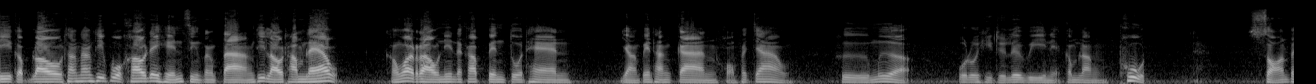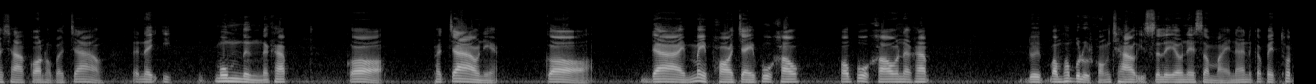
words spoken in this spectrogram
ดีกับเราทั้งๆทที่พวกเขาได้เห็นสิ่งต่างๆ ที่เราทำแล้วคำว่าเรานี่นะครับเป็นตัวแทนอย่างเป็นทางการของพระเจ้า คือเมื่อปุโรหิตหรือเลวีเนี่ยกำลังพูด สอนประชากรของพระเจ้า และในอีกมุมหนึ่งนะครับ ก็พระเจ้าเนี่ยก็ได้ไม่พอใจพวกเขา เพราะพวกเขานะครับ โดยบัมพบุรุษของชาวอิสราเอลในสมัยนั้น ก็ไปทด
